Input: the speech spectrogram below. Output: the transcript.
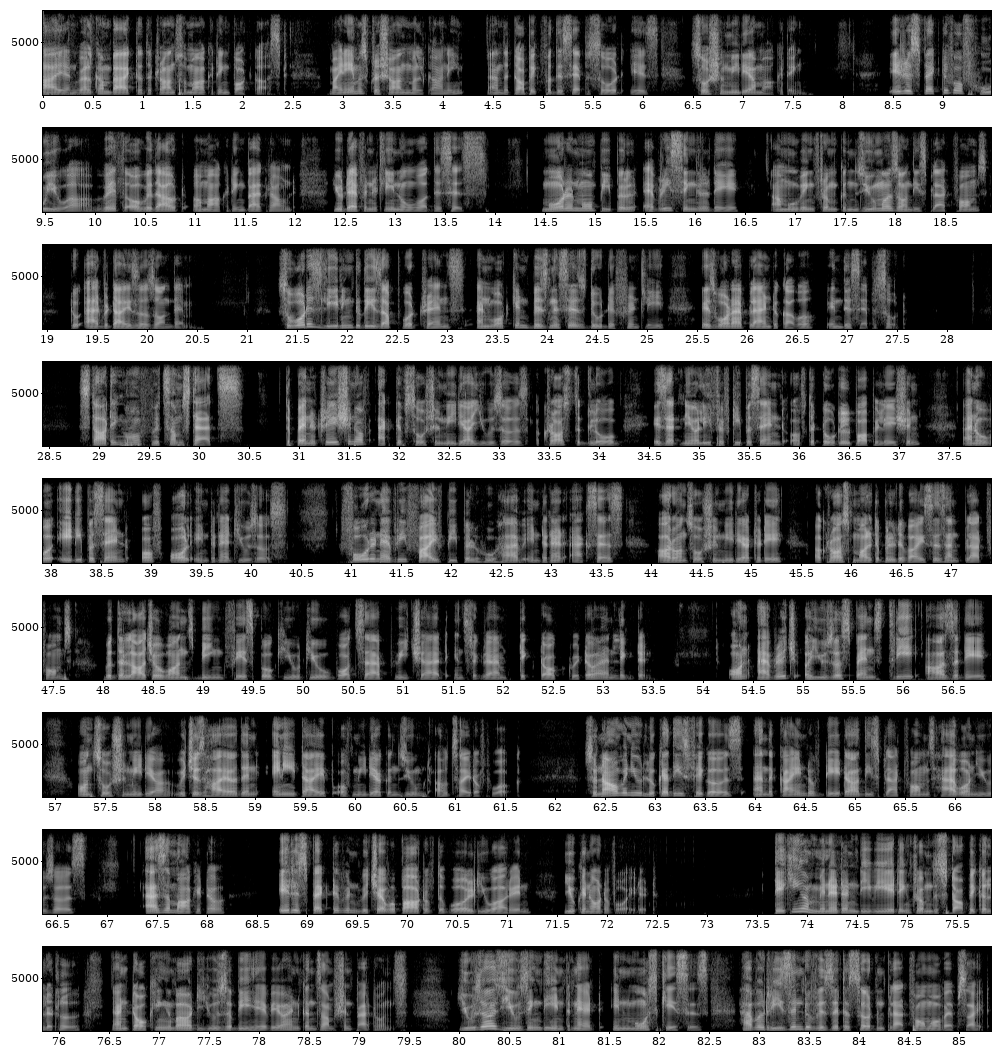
Hi, and welcome back to the Transfer Marketing Podcast. My name is Prashant Malkani, and the topic for this episode is social media marketing. Irrespective of who you are, with or without a marketing background, you definitely know what this is. More and more people every single day are moving from consumers on these platforms to advertisers on them. So, what is leading to these upward trends, and what can businesses do differently, is what I plan to cover in this episode. Starting off with some stats. The penetration of active social media users across the globe is at nearly 50% of the total population and over 80% of all internet users. Four in every five people who have internet access are on social media today across multiple devices and platforms, with the larger ones being Facebook, YouTube, WhatsApp, WeChat, Instagram, TikTok, Twitter, and LinkedIn. On average, a user spends three hours a day on social media, which is higher than any type of media consumed outside of work. So, now when you look at these figures and the kind of data these platforms have on users, as a marketer, irrespective in whichever part of the world you are in, you cannot avoid it. Taking a minute and deviating from this topic a little and talking about user behavior and consumption patterns. Users using the internet, in most cases, have a reason to visit a certain platform or website,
